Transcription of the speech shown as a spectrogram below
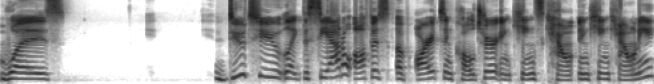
was due to like the Seattle Office of Arts and Culture in Kings Count in King County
